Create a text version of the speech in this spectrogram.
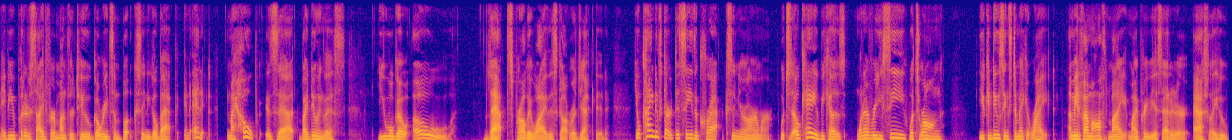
Maybe you put it aside for a month or two, go read some books, and you go back and edit. My hope is that by doing this, you will go, oh, that's probably why this got rejected. You'll kind of start to see the cracks in your armor, which is okay because whenever you see what's wrong, you can do things to make it right. I mean, if I'm off my my previous editor Ashley, who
